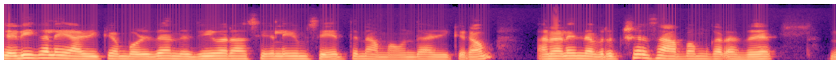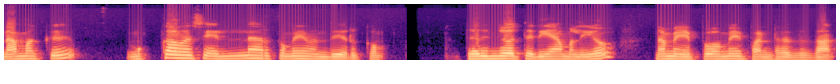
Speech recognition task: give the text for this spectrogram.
செடிகளை அழிக்கும் பொழுது அந்த ஜீவராசிகளையும் சேர்த்து நம்ம வந்து அழிக்கிறோம். அதனால் இந்த விருட்ச சாபங்கிறது நமக்கு முக்கால்வாசி எல்லாருக்குமே வந்து இருக்கும். தெரிஞ்சோ தெரியாமலையோ நம்ம எப்போவுமே பண்ணுறது தான்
